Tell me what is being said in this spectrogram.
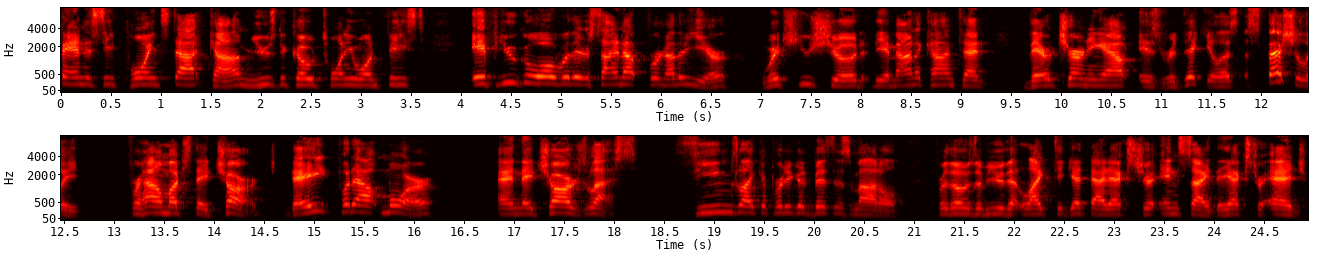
fantasypoints.com. Use the code 21Feast. If you go over there to sign up for another year, which you should. The amount of content they're churning out is ridiculous, especially for how much they charge. They put out more and they charge less. Seems like a pretty good business model for those of you that like to get that extra insight, the extra edge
